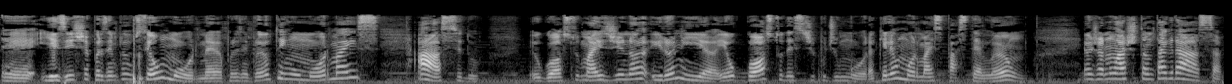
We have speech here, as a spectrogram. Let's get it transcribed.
é, e existe, por exemplo, o seu humor, né? Por exemplo, eu tenho um humor mais ácido. Eu gosto mais de ironia. Eu gosto desse tipo de humor. Aquele humor mais pastelão, eu já não acho tanta graça.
